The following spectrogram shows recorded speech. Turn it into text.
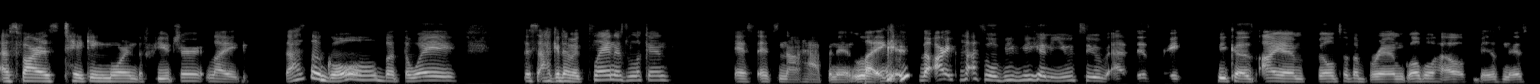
as far as taking more in the future, like that's the goal. But the way this academic plan is looking, it's it's not happening. Like the art class will be me and YouTube at this rate because I am filled to the brim. Global health, business,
